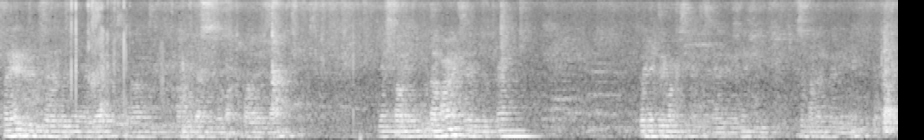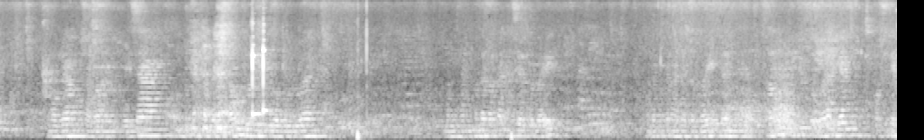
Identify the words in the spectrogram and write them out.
saya tidak bisa berniaga dalam pemerintahan Bapak Kepala Desa. Yang paling utama saya ucapkan banyak terima kasih atas kehadirannya di kesempatan kali ini. Semoga musyawarah desa untuk tahun 2022 mendapatkan hasil terbaik, mendapatkan hasil terbaik dan selalu menuju ke yang positif.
